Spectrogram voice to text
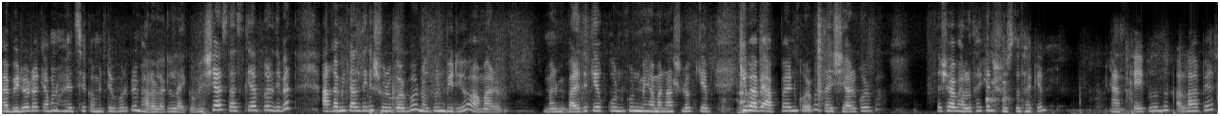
আর ভিডিওটা কেমন হয়েছে কমেন্টে বলবেন। ভালো লাগলে লাইক করবেন শেয়ার সাবস্ক্রাইব করে দিবেন। আগামীকাল থেকে শুরু করব নতুন ভিডিও আমার মানে বাড়িতে কেউ কোন কোন মেহমান আসলো কে কীভাবে আপ্যায়ন করব তাই শেয়ার করব। তো সবাই ভালো থাকেন, সুস্থ থাকেন। আজকে এই পর্যন্ত আল্লাহ হাফেজ।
